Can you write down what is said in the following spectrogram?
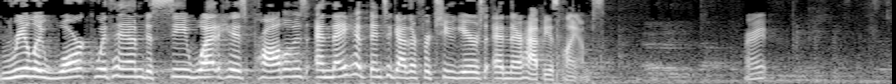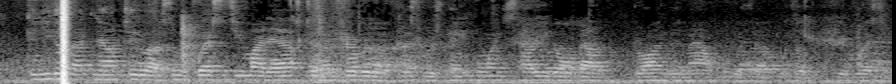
really work with him to see what his problem is and they have been together for 2 years and they're happy as clams. Right? Can you go back now to uh, some of the questions you might ask to uncover the customer's pain points? How do you go about drawing them out with, uh, with the, your questions?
